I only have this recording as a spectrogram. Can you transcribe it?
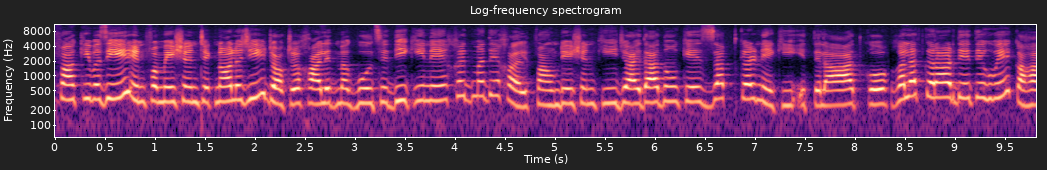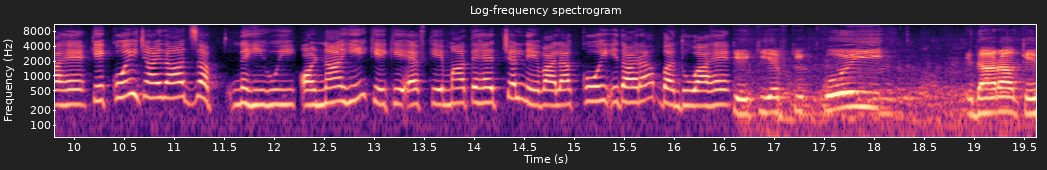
विफाकी वज़ीर इंफॉर्मेशन टेक्नोलॉजी डॉक्टर खालिद मकबूल सिद्दीकी ने खिदमत खल फाउंडेशन की जायदादों के जब्त करने की इतलात को गलत करार देते हुए कहा है कि कोई जायदाद जब्त नहीं हुई और न ही के के एफ़ के मातहत चलने वाला कोई इदारा बंद हुआ है। के के एफ़ की कोई इदारा के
